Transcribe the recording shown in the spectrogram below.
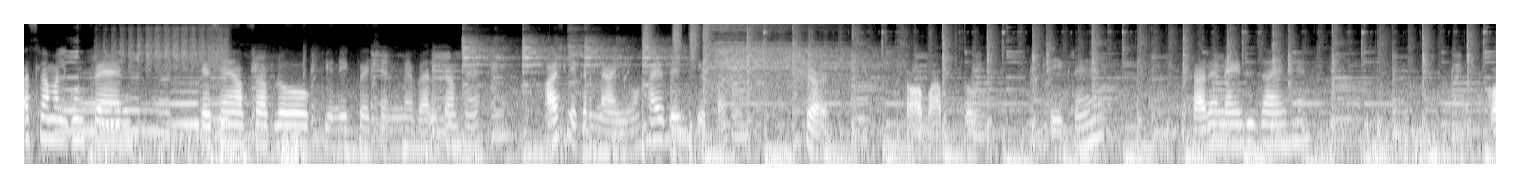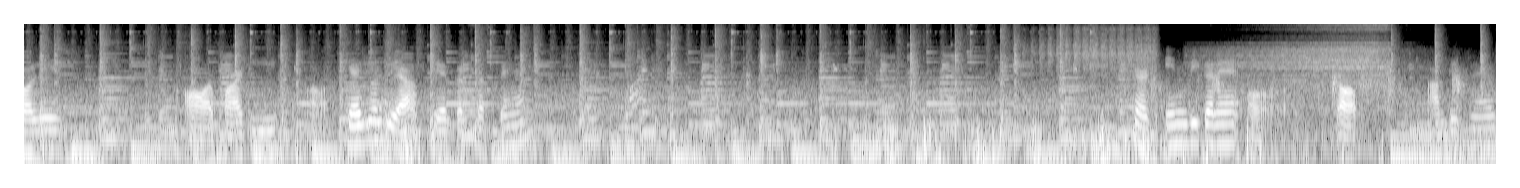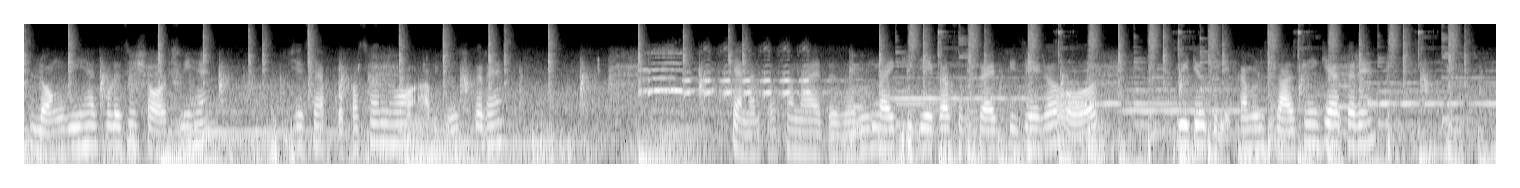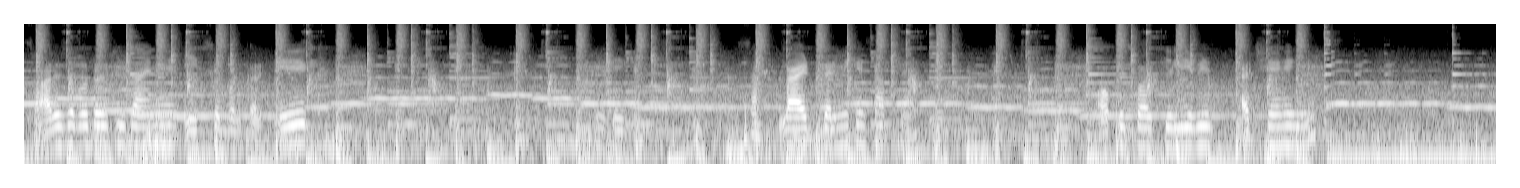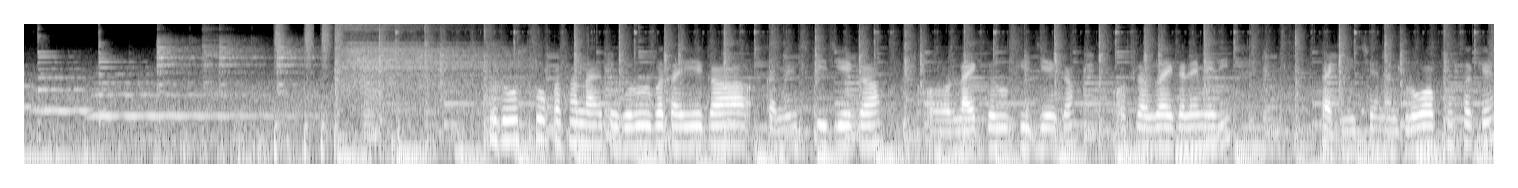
السلام علیکم فرینڈ کیسے ہیں آپ سب لوگ؟ یونیک فیشن میں ویلکم ہے آج لے کر میں آئی ہوں ہائی ویسٹ کے اوپر شرٹ۔ ٹاپ آپ تو دیکھ رہے ہیں، سارے نئے ڈیزائن ہیں۔ کالج اور پارٹی اور کیجول بھی آپ ویئر کر سکتے ہیں۔ شرٹ ان بھی کریں اور ٹاپ آپ دیکھ رہے ہیں لانگ بھی ہیں، تھوڑے سے شارٹ بھی ہیں۔ جیسے آپ کو پسند ہو، آپ یوز کریں۔ چینل پسند آئے تو ضرور لائک کیجیے گا سبسکرائب کیجیے گا اور ویڈیو کے لیے کمنٹس لازمی کیا کریں۔ سارے زبردست ڈیزائن ہیں، ایک سے بڑھ کر ایک۔ سب لائٹ گرمی کے حساب سے آفس ورک کے لیے بھی اچھے ہیں یہ۔ تو دوست کو پسند آئے تو ضرور بتائیے گا کمنٹس کیجیے گا اور لائک ضرور کیجیے گا۔ حوصلہ افزائی کریں میری تاکہ یہ چینل گرو اپ ہو سکے۔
